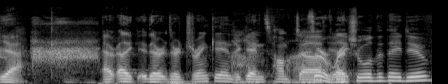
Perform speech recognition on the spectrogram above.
yeah, Yeah. Like they're they're drinking, they're getting pumped up. Is there a like, ritual that they do?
